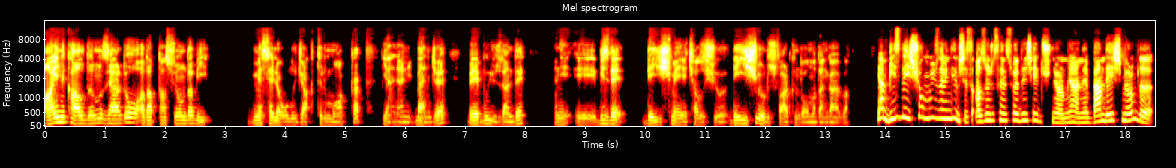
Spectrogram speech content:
aynı kaldığımız yerde o adaptasyonda bir mesele olacaktır muhakkak. Yani hani bence ve bu yüzden de hani e, biz de değişmeye çalışıyor, değişiyoruz farkında olmadan galiba. Yani biz değişiyor muyuz emin değilim. İşte az önce senin söylediğin şeyi düşünüyorum. Yani ben değişmiyorum da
